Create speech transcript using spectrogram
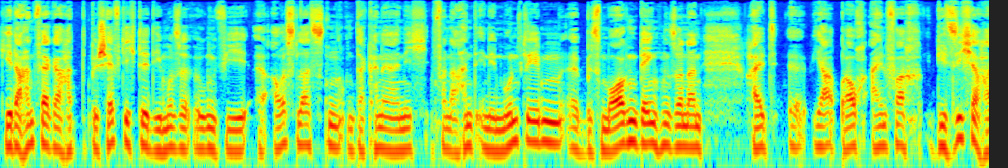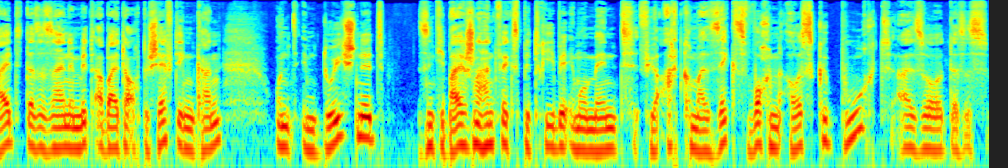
Jeder Handwerker hat Beschäftigte, die muss er irgendwie äh, auslasten und da kann er ja nicht von der Hand in den Mund leben, äh, bis morgen denken, sondern halt, ja, braucht einfach die Sicherheit, dass er seine Mitarbeiter auch beschäftigen kann. Und im Durchschnitt sind die bayerischen Handwerksbetriebe im Moment für 8,6 Wochen ausgebucht. Also das ist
